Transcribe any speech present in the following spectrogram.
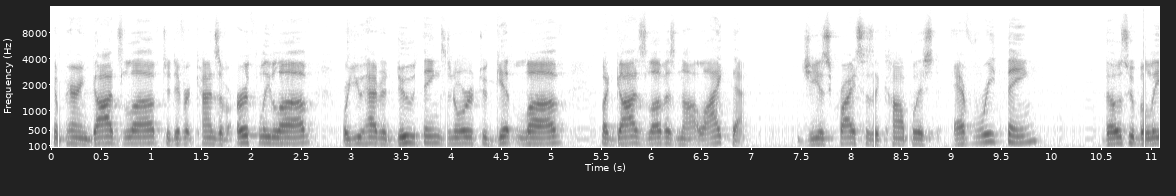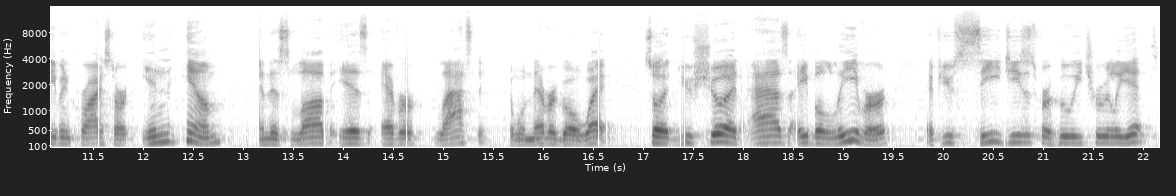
comparing God's love to different kinds of earthly love, where you have to do things in order to get love. But God's love is not like that. Jesus Christ has accomplished everything. Those who believe in Christ are in Him, and this love is everlasting. It will never go away. So that you should, as a believer, if you see Jesus for who He truly is,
